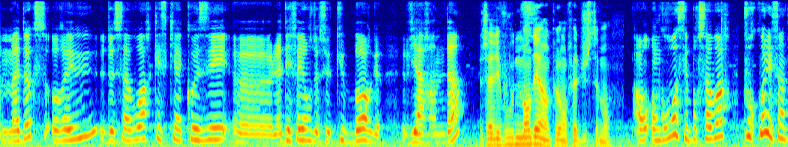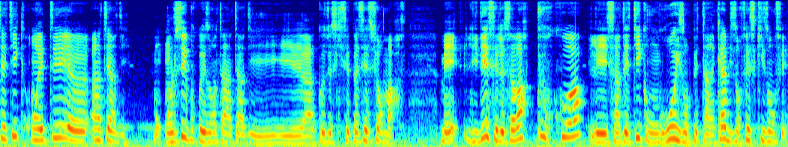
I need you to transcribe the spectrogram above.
Maddox aurait eu de savoir qu'est-ce qui a causé euh, la défaillance de ce cube Borg via Ramda J'allais vous demander un peu en fait justement. en, en gros, c'est pour savoir pourquoi les synthétiques ont été euh, interdits. Bon, on le sait pourquoi ils ont été interdits à cause de ce qui s'est passé sur Mars. Mais l'idée, c'est de savoir pourquoi les synthétiques, en gros, ils ont pété un câble, ils ont fait ce qu'ils ont fait.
